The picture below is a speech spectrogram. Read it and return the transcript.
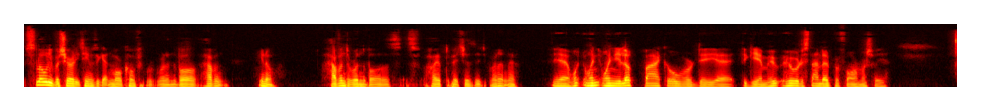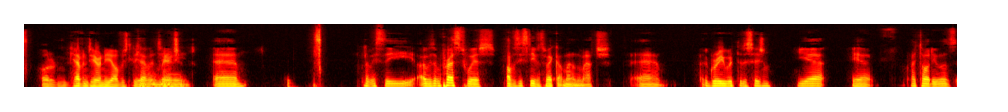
slowly but surely, teams are getting more comfortable running the ball. Haven't you know? Having to run the ball as, as high up the pitch as they run it now. yeah. When when when you look back over the uh, the game, who who were the standout performers for you? Other than Kevin Tierney, obviously. Kevin Tierney. mentioned. Um, let me see. I was impressed with obviously Stephen Smith got man of the match. Um, Agree with the decision. Yeah, yeah. I thought he was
